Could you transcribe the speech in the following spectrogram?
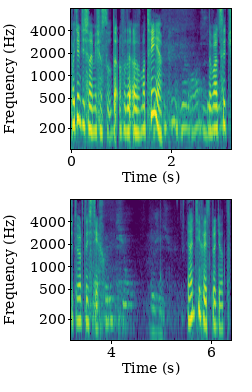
Пойдемте с вами сейчас в Матфея, 24 стих. И антихрист придет,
